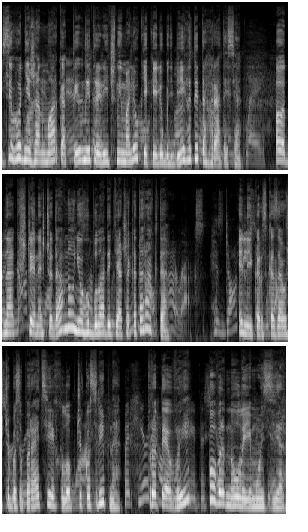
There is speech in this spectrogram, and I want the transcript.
Сьогодні Жан-Марк активний трирічний малюк, який любить бігати та гратися. Однак ще нещодавно у нього була дитяча катаракта. Лікар сказав, що без операції хлопчик осліпне. Проте ви повернули йому зір.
